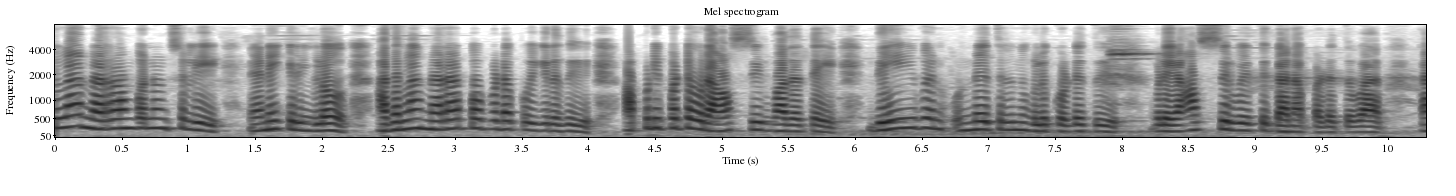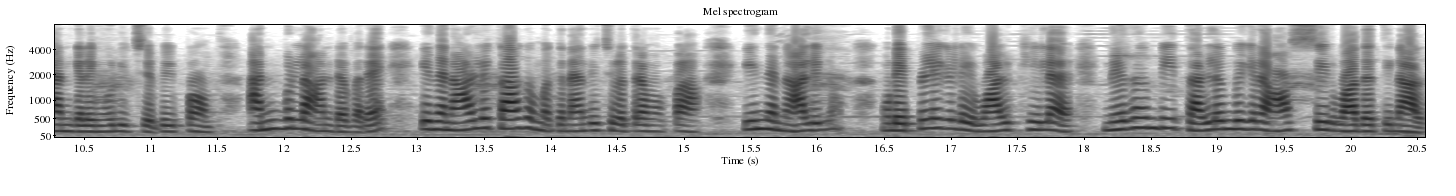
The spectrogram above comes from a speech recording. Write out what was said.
எதெல்லாம் நிரம்பணும்னு சொல்லி நினைக்கிறீங்களோ? அதெல்லாம் நிரப்பப்பட போகிறது. அப்படிப்பட்ட ஒரு ஆசீர்வாதத்தை தேவன் உன்னத்திலிருந்து உங்களுக்கு கொடுத்து உங்களை ஆசீர்வதித்து கனப்படுத்துவார். கண்களை மூடி ஜெபிப்போம் அன்புள்ள ஆண்டவரை இந்த நாளுக்காக உமக்கு நன்றி செலுத்துகிறோமப்பா இந்த நாளிலும் உடைய பிள்ளைகளுடைய வாழ்க்கையில் நிரம்பி தள்ளும்புகிற ஆசீர்வாதத்தினால்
